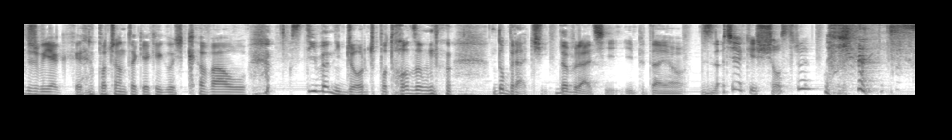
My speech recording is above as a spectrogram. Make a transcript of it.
Brzmi jak początek jakiegoś kawału. Steven i George podchodzą do, do braci. Do braci i pytają: Znacie jakieś siostry?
